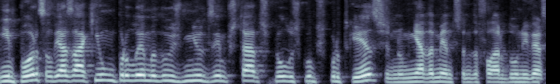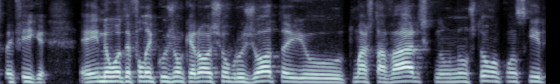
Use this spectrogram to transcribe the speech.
impor-se. Aliás, há aqui um problema dos miúdos emprestados pelos clubes portugueses, nomeadamente estamos a falar do Universo Benfica. E na outra falei com o João Queiroz sobre o Jota e o Tomás Tavares, que não, não estão a conseguir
